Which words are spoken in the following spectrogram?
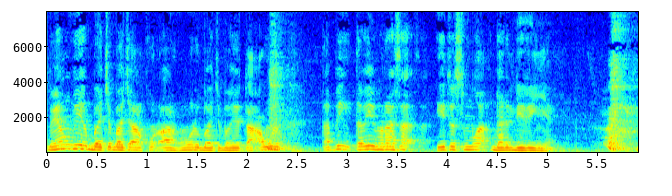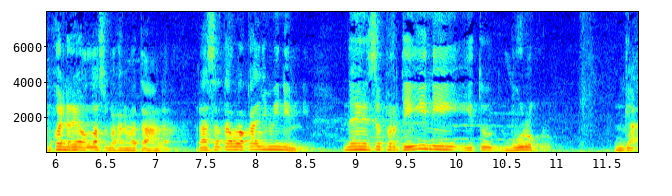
memang dia baca-baca Al-Qur'an, kemudian baca-baca ta'awud, tapi tapi merasa itu semua dari dirinya. Bukan dari Allah Subhanahu wa taala. Rasa tawakalnya minim. Nah, yang seperti ini itu buruk. Nggak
